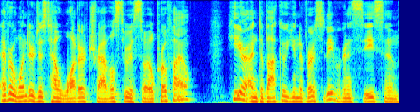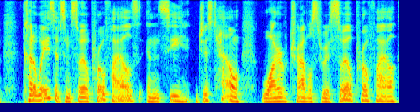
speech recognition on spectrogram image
Ever wonder just how water travels through a soil profile? Here on DeBacco University, we're going to see some cutaways of some soil profiles and see just how water travels through a soil profile,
